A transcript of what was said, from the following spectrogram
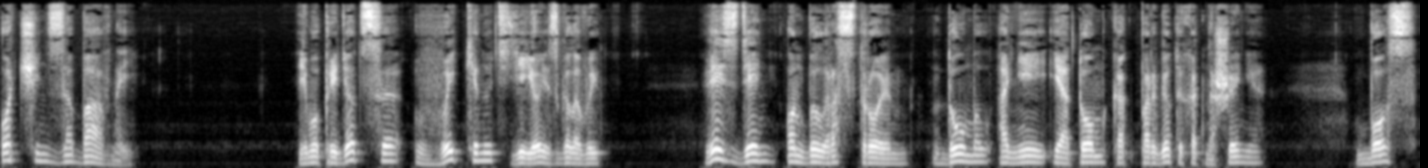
очень забавной. Ему придется выкинуть ее из головы. Весь день он был расстроен, думал о ней и о том, как порвет их отношения. Босс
